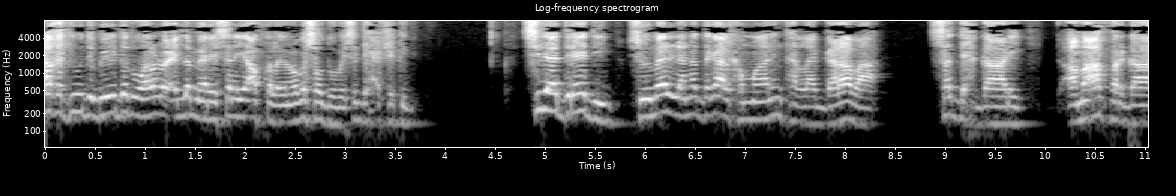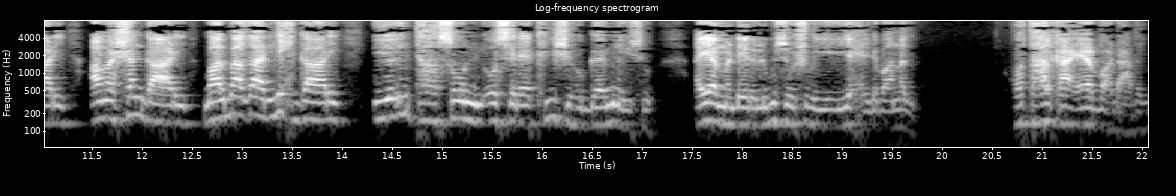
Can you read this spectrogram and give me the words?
aakhirkii u dambeeyey dad waalan oo cidla meeraysanaya afka laynooga soo duubay saddex casho kadib sidaa daraaddeed somalilanna dagaalka maalinta la galaba saddex gaadhi ama afar gaadhi ama shan gaadhi maalmaha qaar lix gaadhi iyo intaasoo nin oo saraakiisha hogaaminayso ayaa mandheere lagu soo shubayay iyo xildhibaanadii. Horta halkaa ceeb baa dhacday.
